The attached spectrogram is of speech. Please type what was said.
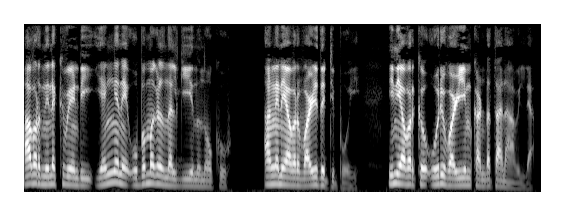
അവർ നിനക്കുവേണ്ടി എങ്ങനെ ഉപമകൾ നൽകിയെന്ന് നോക്കൂ. അങ്ങനെ അവർ വഴിതെറ്റിപ്പോയി. ഇനി അവർക്ക് ഒരു വഴിയും കണ്ടെത്താനാവില്ല.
